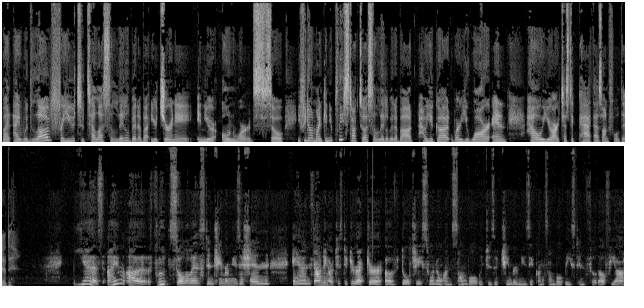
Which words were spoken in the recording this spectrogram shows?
But I would love for you to tell us a little bit about your journey in your own words. So, if you don't mind, can you please talk to us a little bit about how you got where you are and how your artistic path has unfolded? Yes, I'm a flute soloist and chamber musician and founding artistic director of Dolce Suono Ensemble, which is a chamber music ensemble based in Philadelphia.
